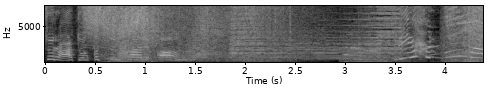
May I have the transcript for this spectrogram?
سرعة القط الخارقة. ريح البومة.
